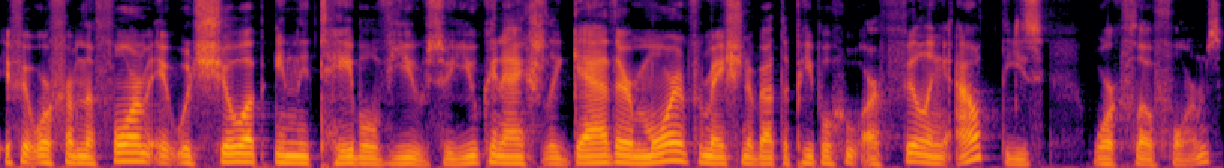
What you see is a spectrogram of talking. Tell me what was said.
if it were from the form, it would show up in the table view. So you can actually gather more information about the people who are filling out these workflow forms.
